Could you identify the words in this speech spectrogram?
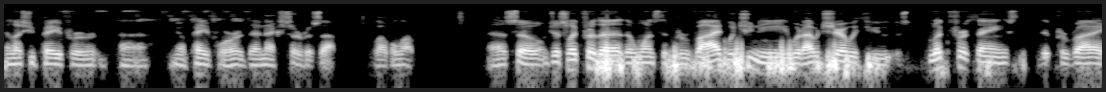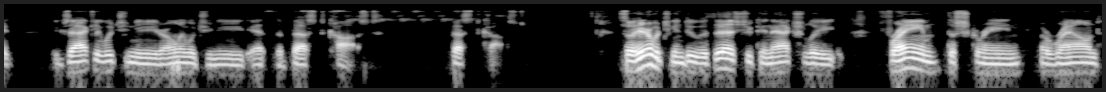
unless you pay for uh, you know pay for the next service up level up. Uh, so just look for the, the ones that provide what you need. What I would share with you is look for things that provide exactly what you need or only what you need at the best cost. Best cost. So here what you can do with this, you can actually frame the screen around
